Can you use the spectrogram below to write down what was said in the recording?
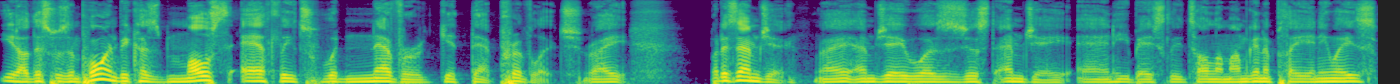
you know, this was important because most athletes would never get that privilege, right? But it's MJ, right? MJ was just MJ and he basically told him I'm going to play anyways.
